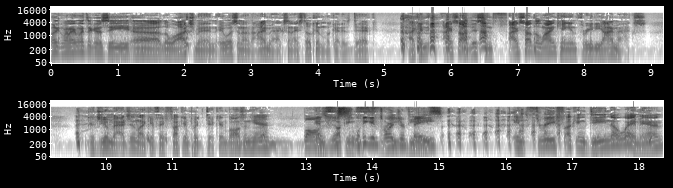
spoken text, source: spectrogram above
Like when I went to go see uh, The Watchmen, it wasn't on IMAX, and I still couldn't look at his dick. I can. I saw this in. I saw The Lion King in 3D IMAX. Could you imagine, like, if they fucking put dick and balls in here balls In just fucking swinging towards your face. in three fucking D? No way, man.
